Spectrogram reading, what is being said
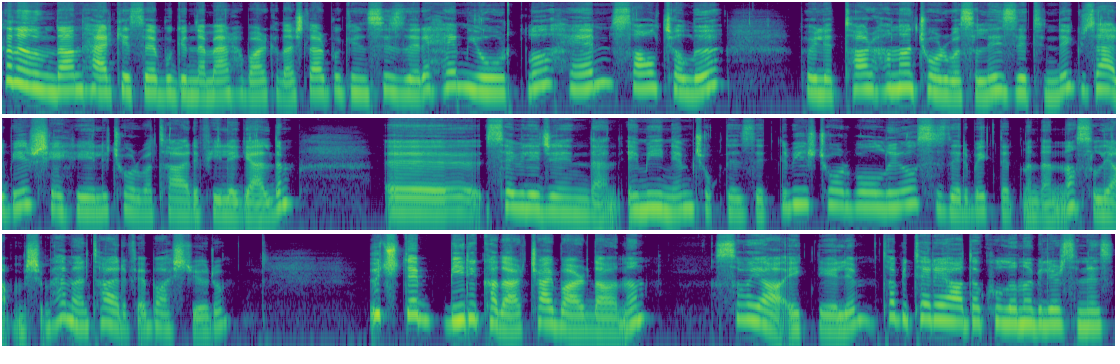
Kanalımdan herkese bugün de merhaba arkadaşlar. Bugün sizlere hem yoğurtlu hem salçalı böyle tarhana çorbası lezzetinde güzel bir şehriyeli çorba tarifiyle geldim. Ee, sevileceğinden eminim çok lezzetli bir çorba oluyor. Sizleri bekletmeden nasıl yapmışım hemen tarife başlıyorum. Üçte biri kadar çay bardağının sıvı yağ ekleyelim. Tabi tereyağı da kullanabilirsiniz.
